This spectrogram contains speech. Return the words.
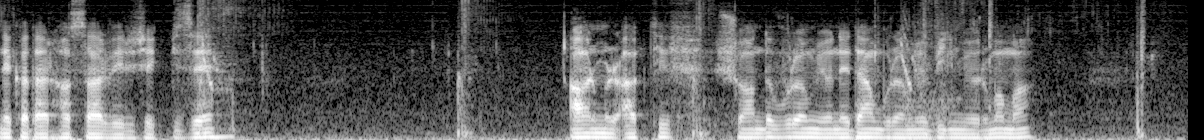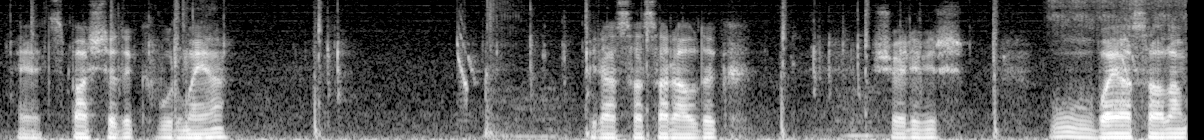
ne kadar hasar verecek bize. Armor aktif. Şu anda vuramıyor. Neden vuramıyor bilmiyorum ama. Evet başladık vurmaya. Biraz hasar aldık. Şöyle bir Uuu bayağı sağlam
